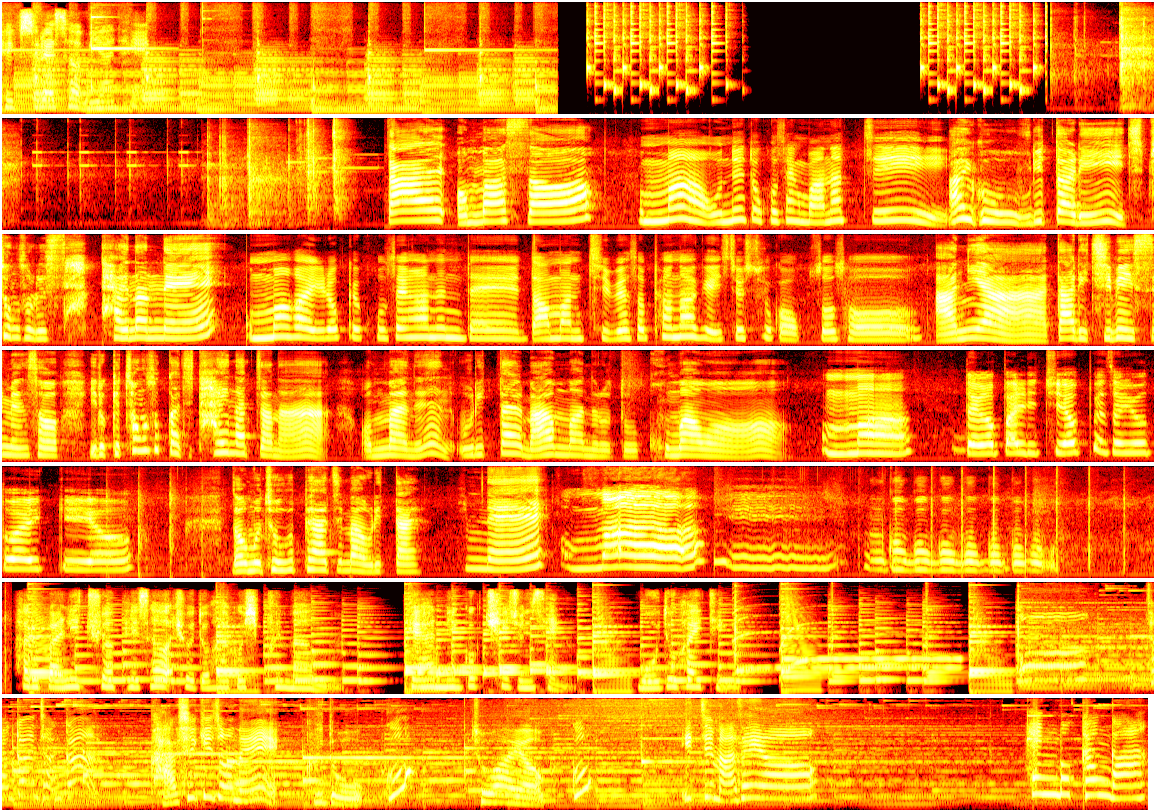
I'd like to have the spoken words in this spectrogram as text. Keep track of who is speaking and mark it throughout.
Speaker 1: 백수라서 미안해.
Speaker 2: 딸, 엄마 왔어.
Speaker 3: 엄마, 오늘도 고생 많았지?
Speaker 2: 아이고, 우리 딸이 집 청소를 싹 다 해놨네.
Speaker 3: 엄마가 이렇게 고생하는데 나만 집에서 편하게 있을 수가 없어서.
Speaker 2: 아니야, 딸이 집에 있으면서 이렇게 청소까지 다 해놨잖아. 엄마는 우리 딸 마음만으로도 고마워.
Speaker 3: 엄마, 내가 빨리 취업해서 효도할게요.
Speaker 2: 너무 조급해하지 마, 우리 딸. 힘내.
Speaker 3: 엄마.
Speaker 2: 고고고고고고고.
Speaker 1: 하루빨리 취업해서 효도하고 싶은 마음. 대한민국 취준생 모두 화이팅!
Speaker 4: 가시기 전에 구독 꾹, 좋아요 꾹 잊지 마세요.
Speaker 5: 행복한가?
